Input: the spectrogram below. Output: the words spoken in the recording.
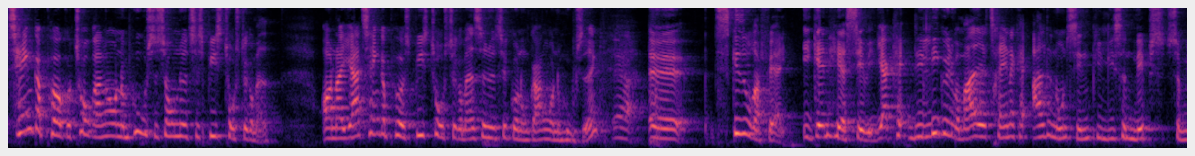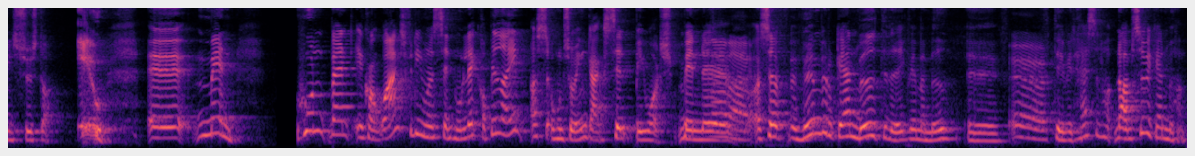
tænker på at gå to gange rundt om huset, så er hun nødt til at spise to stykker mad. Og når jeg tænker på at spise to stykker mad, så er jeg nødt til at gå nogle gange rundt om huset. Ikke? Ja. Øh, skide uretfærdigt. Igen her siger vi, jeg kan, det er ligegyldigt, hvor meget jeg træner, kan jeg aldrig nogensinde blive lige så nips som min søster. Ew. Øh, men hun vandt en konkurrence, fordi hun havde sendt nogle lækre billeder ind, og så, hun så ikke engang selv Baywatch. Men, øh, Nej, nej. og så, hvem vil du gerne møde? Det ved jeg ikke, hvem er med. Øh, Øh. David Hasselhoff. Nå, men så vil jeg gerne møde ham.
